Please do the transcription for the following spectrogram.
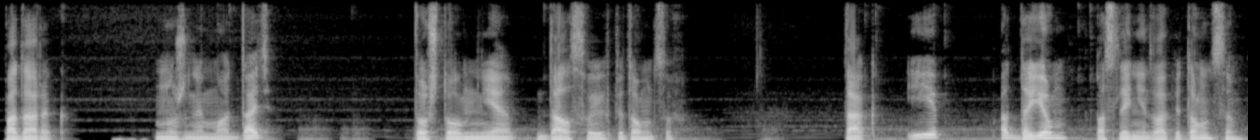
подарок нужно ему отдать. То, что он мне дал своих питомцев. Так, и отдаем последние два питомца.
